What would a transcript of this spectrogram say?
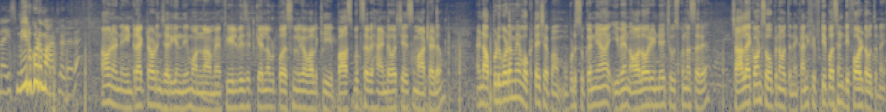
నైస్ మీరు కూడా మాట్లాడారా? అవునండి. ఇంటరాక్ట్ అవ్వడం జరిగింది. మొన్న మేము ఫీల్డ్ విజిట్కి వెళ్ళినప్పుడు పర్సనల్గా వాళ్ళకి పాస్బుక్స్ అవి హ్యాండ్ ఓవర్ చేసి మాట్లాడాం. అండ్ అప్పుడు కూడా మేము ఒకటే చెప్పాం. ఇప్పుడు Sukanya even all over India చూసుకున్నా సరే చాలా అకౌంట్స్ ఓపెన్ అవుతున్నాయి. కానీ ఫిఫ్టీ పర్సెంట్ డిఫాల్ట్ అవుతున్నాయి.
